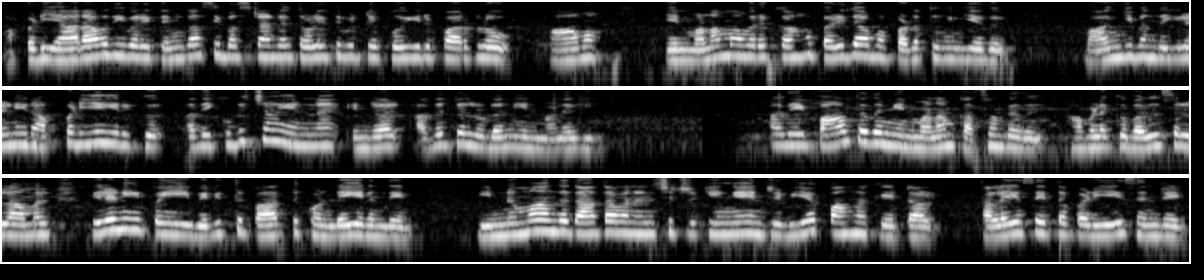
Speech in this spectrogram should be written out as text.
அப்படி யாராவது இவரை தென்காசி பஸ் ஸ்டாண்டில் தொலைத்துவிட்டு போயிருப்பார்களோ? பாவம். என் மனம் அவருக்காக பரிதாபப்பட துவங்கியது. வாங்கி வந்த இளநீர் அப்படியே இருக்கு. அதை குடிச்சா என்ன? என்றால் அதட்டலுடன் என் மனைவி. அதை பார்த்ததும் என் மனம் கசந்தது. அவளுக்கு பதில் சொல்லாமல் இளநீர் பையை வெறித்து பார்த்து கொண்டே இருந்தேன். இன்னுமா அந்த தாத்தாவை நினச்சிட்டு இருக்கீங்க என்று வியப்பாக கேட்டாள். தலையசைத்தபடியே சென்றேன்.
